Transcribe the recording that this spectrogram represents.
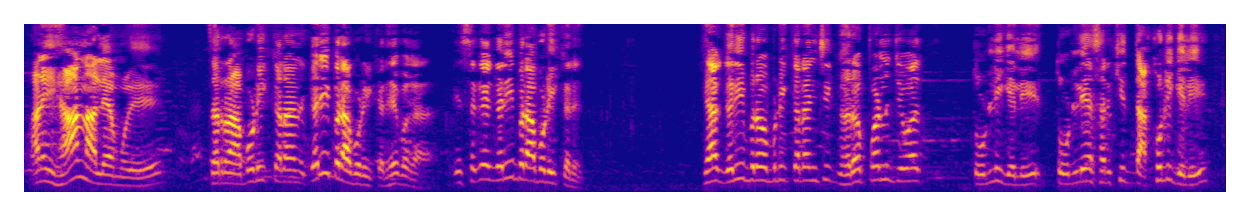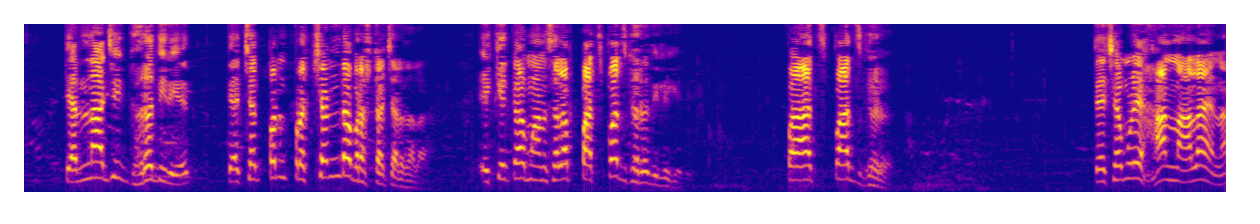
आणि ह्या नाल्यामुळे जर राबोडीकरां गरीब राबोडीकर हे बघा हे सगळे गरीब राबोडीकर आहेत. ह्या गरीब रबडीकरांची घरं पण जेव्हा तोडली गेली तोडल्यासारखी दाखवली गेली त्यांना जी घरं दिली आहेत त्याच्यात पण प्रचंड भ्रष्टाचार झाला. एकेका माणसाला पाच पाच घरं दिली गेली. पाच पाच घरं. त्याच्यामुळे हा नाला आहे ना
